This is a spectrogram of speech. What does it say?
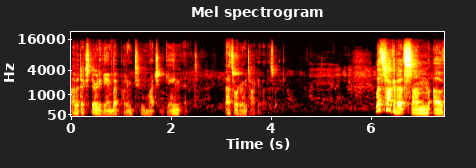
of a dexterity game by putting too much game in it? That's what we're going to be talking about this week. Let's talk about some of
